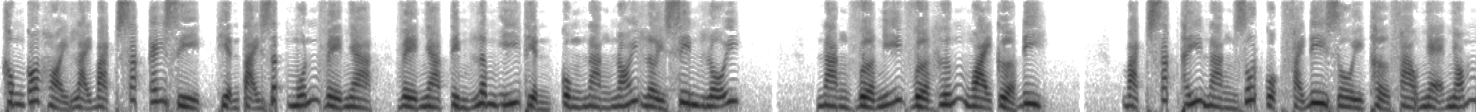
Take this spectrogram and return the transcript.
không có hỏi lại bạch sắc cái gì, hiện tại rất muốn về nhà, về nhà tìm Lâm Ý Thiển cùng nàng nói lời xin lỗi. Nàng vừa nghĩ vừa hướng ngoài cửa đi. Bạch sắc thấy nàng rốt cuộc phải đi rồi thở phào nhẹ nhõm,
